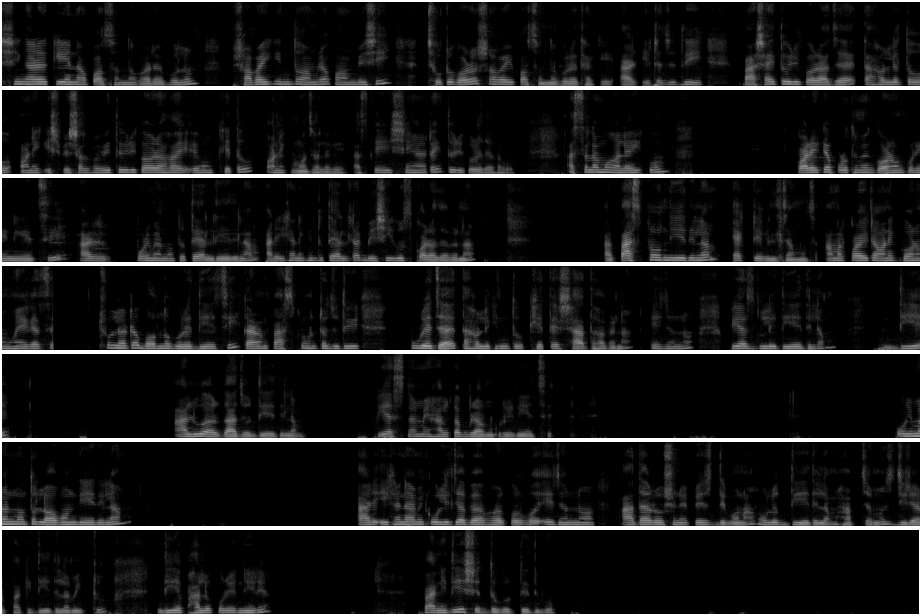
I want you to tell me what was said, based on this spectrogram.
সিঙ্গারা কে না পছন্দ করে বলুন? সবাই কিন্তু আমরা কম বেশি ছোট, বড় সবাই পছন্দ করে থাকি। আর এটা যদি বাসায় তৈরি করা যায়, তাহলে তো অনেক স্পেশালভাবেই তৈরি করা হয় এবং খেতেও অনেক মজা লাগে। আজকে এই সিঙ্গারাটাই তৈরি করে দেখাবো। আসসালামু আলাইকুম। কড়াইটা প্রথমে গরম করে নিয়েছি আর পরিমাণ মতো তেল দিয়ে দিলাম। আর এখানে কিন্তু তেলটা বেশি ইউজ করা যাবে না। আর পাঁচফোড়ন দিয়ে দিলাম এক টেবিল চামচ। আমার কড়াইটা অনেক গরম হয়ে গেছে। চুলাটা বন্ধ করে দিয়েছি। কারণ পাঁচফোড়নটা যদি পুড়ে যায়, তাহলে কিন্তু খেতে স্বাদ হবে না। এই জন্য পেঁয়াজগুলি দিয়ে দিলাম। দিয়ে আলু আর গাজর দিয়ে দিলাম। পেঁয়াজটা আমি হালকা ব্রাউন করে নিয়েছি। পরিমাণ মতো লবণ দিয়ে দিলাম। আর এখানে আমি কলিজা ব্যবহার করব। এই জন্য আদা, রসুনের পেস্ট দিব না। হলুদ দিয়ে দিলাম হাফ চামচ। জিরার ফাঁকি দিয়ে দিলাম একটু। দিয়ে ভালো করে নেড়ে পানি দিয়ে সেদ্ধ করতে দিব।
